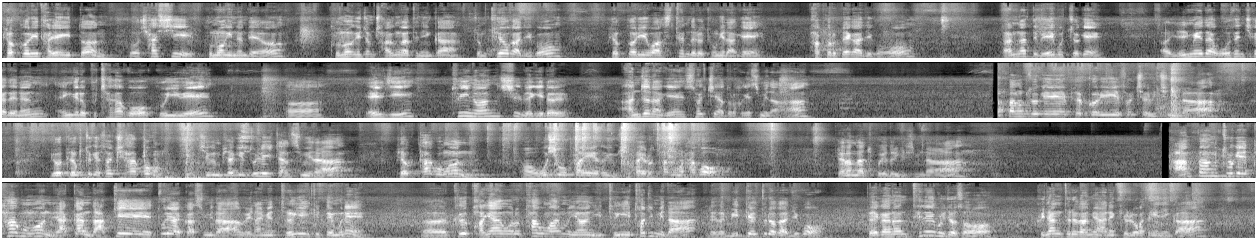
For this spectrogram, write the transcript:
벽걸이 달려있던 그 샤시 구멍이 있는데요. 구멍이 좀 작은 것 같으니까 좀 튀어가지고 벽걸이와 스탠드를 동일하게 밖으로 빼가지고 난간대 외부 쪽에 어, 1m 5cm가 되는 앵글을 부착하고 그 이외에 어, LG 투인원 실외기를 안전하게 설치하도록 하겠습니다. 안방 쪽에 벽걸이 설치할 위치입니다. 이 벽 쪽에 설치하고 지금 벽이 뚫려 있지 않습니다. 벽 타공은 55파이에서 60파이로 타공을 하고 베란다 쪽 보여드리겠습니다. 안방 쪽의 타공은 약간 낮게 뚫어야 할 것 같습니다. 왜냐하면 등이 있기 때문에 어, 그 방향으로 타공하면 이 등이 터집니다. 그래서 밑에를 뚫어가지고 배관은 트랩을 줘서 그냥 들어가면 안에 결로가 생기니까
